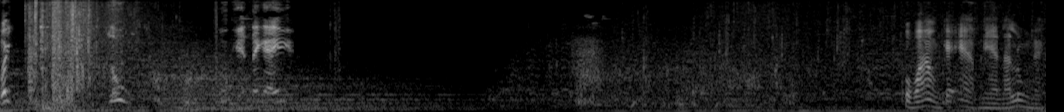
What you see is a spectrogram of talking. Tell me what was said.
เฮ้ย ลูก ลูกเห็ นได้ไงผมว่าผมแกแอบเนียนนะลุงนะ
